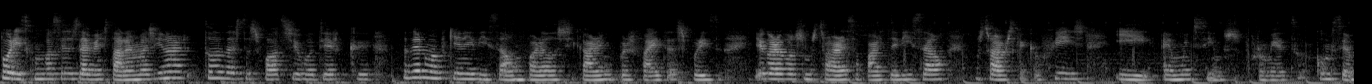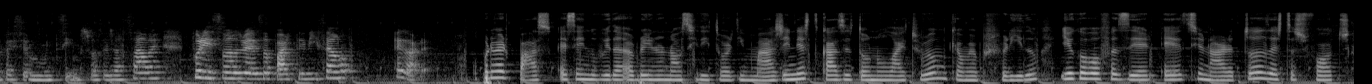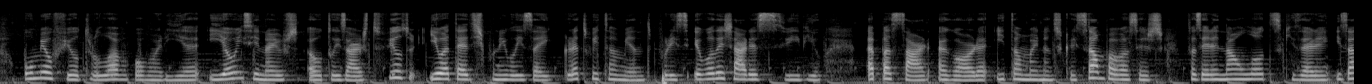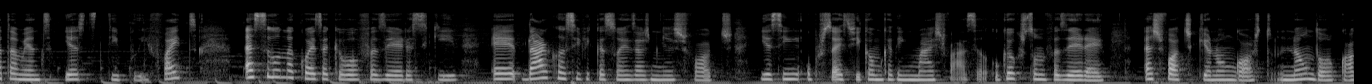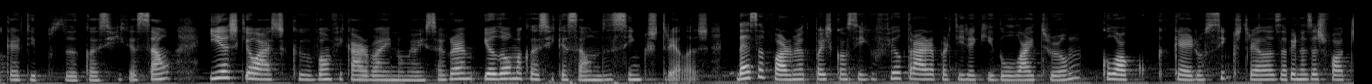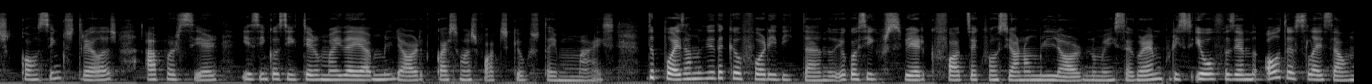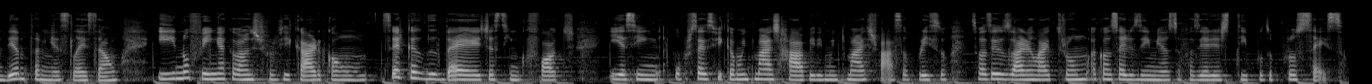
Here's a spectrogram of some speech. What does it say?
Por isso, como vocês devem estar a imaginar, todas estas fotos eu vou ter que fazer uma pequena edição para elas ficarem perfeitas, por isso eu agora vou-vos mostrar essa parte da edição, mostrar-vos o que é que eu fiz e é muito simples, prometo, como sempre é sempre muito simples, vocês já sabem, por isso vamos ver essa parte da edição agora. O primeiro passo é sem dúvida abrir o nosso editor de imagem, neste caso eu estou no Lightroom, que é o meu preferido, e o que eu vou fazer é adicionar a todas estas fotos o meu filtro Lovable Maria e eu ensinei-vos a utilizar este filtro e eu até disponibilizei gratuitamente, por isso eu vou deixar esse vídeo a passar agora e também na descrição para vocês fazerem download se quiserem exatamente este tipo de efeito. A segunda coisa que eu vou fazer a seguir é dar classificações às minhas fotos e assim o processo fica um bocadinho mais fácil. O que eu costumo fazer é as fotos que eu não gosto não dou qualquer tipo de classificação e as que eu acho que vão ficar bem no meu Instagram eu dou uma classificação de 5 estrelas. Dessa forma eu depois consigo filtrar a partir aqui do Lightroom, coloco que quero 5 estrelas, apenas as fotos com 5 estrelas a aparecer e assim consigo ter uma ideia melhor de quais são as fotos que eu gostei mais. Depois, à medida que eu for editando, eu consigo perceber que fotos é que funcionam melhor no meu Instagram, por isso eu vou fazendo outra seleção dentro da minha seleção. E no fim acabamos por ficar com cerca de 10 a 5 fotos. E assim o processo fica muito mais rápido e muito mais fácil, por isso se vocês usarem Lightroom aconselho-vos imenso a fazer este tipo de processo.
